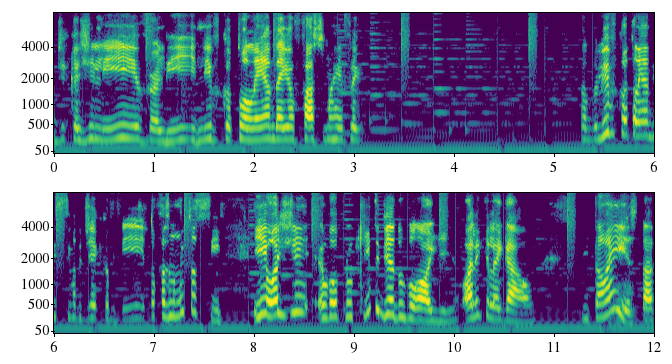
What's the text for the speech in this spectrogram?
Dicas de livro ali, livro que eu estou lendo, aí eu faço uma reflexão do livro que eu tô lendo em cima do dia que eu vi. Tô fazendo muito assim. E hoje eu vou pro quinto dia do vlog. Olha que legal. Então é isso, tá?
